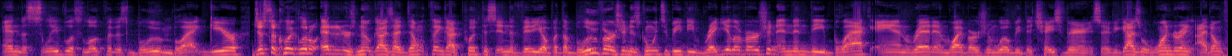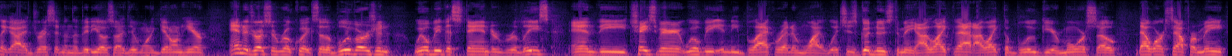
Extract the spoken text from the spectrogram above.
and the sleeveless look for this blue and black gear. Just a quick little editor's note, guys. I don't think I put this in the video, but the blue version is going to be the regular version, and then the black and red and white version will be the Chase variant. So if you guys were wondering, I don't think I addressed it in the video, so I did want to get on here and address it real quick. So the blue version will be the standard release, and the Chase variant will be in the black, red, and white, which is good news to me. I like that. I like the blue gear more, so that works out for me.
